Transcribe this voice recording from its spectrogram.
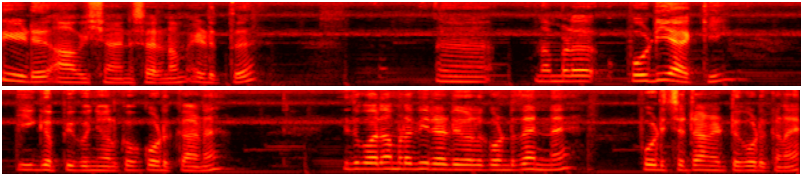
ഫീഡ് ആവശ്യാനുസരണം എടുത്ത് നമ്മൾ പൊടിയാക്കി ഈ ഗപ്പി കുഞ്ഞുങ്ങൾക്ക് കൊടുക്കുകയാണ് ഇതുപോലെ നമ്മുടെ വിരലുകൾ കൊണ്ട് തന്നെ പൊടിച്ചിട്ടാണ് ഇട്ട് കൊടുക്കണേ.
